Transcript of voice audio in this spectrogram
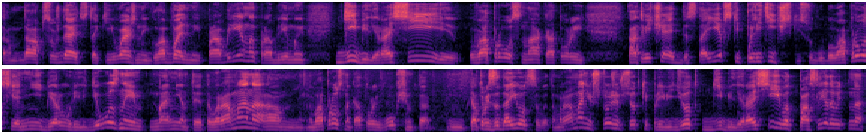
там, да, обсуждаются такие важные глобальные проблемы, проблемы гибели России, вопрос, на который отвечает Достоевский, политический сугубо вопрос, я не беру религиозные моменты этого романа, а вопрос, на который, в общем-то, который задается в этом романе, что же все-таки приведет к гибели России, вот последовательно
